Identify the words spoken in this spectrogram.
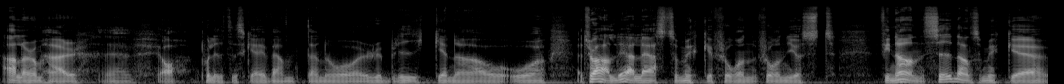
alla de här eh, ja, politiska eventen och rubrikerna och, och jag tror aldrig jag läst så mycket från, från just finanssidan så mycket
